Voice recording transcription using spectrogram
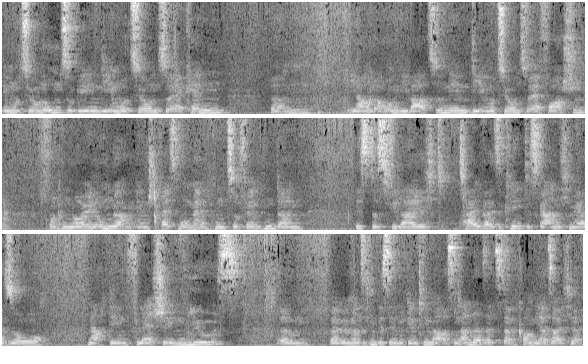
Emotionen umzugehen, die Emotionen zu erkennen, ähm, ja, und auch irgendwie wahrzunehmen, die Emotionen zu erforschen und einen neuen Umgang in Stressmomenten zu finden, dann ist es vielleicht, teilweise klingt es gar nicht mehr so nach den Flashing News, ähm, weil wenn man sich ein bisschen mit dem Thema auseinandersetzt, dann kommen ja solche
